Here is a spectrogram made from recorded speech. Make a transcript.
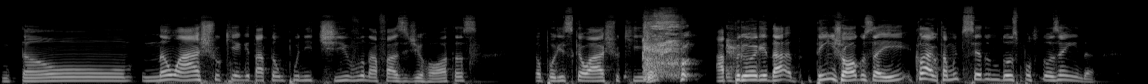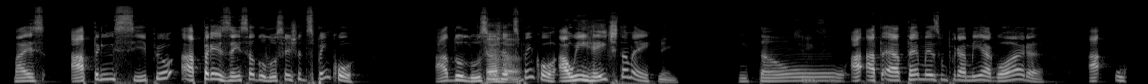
Então, não acho que ele tá tão punitivo na fase de rotas. Então, por isso que eu acho que a prioridade. Tem jogos aí. Claro, tá muito cedo no 12.12 ainda. Mas, a princípio, a presença do Lucian já despencou. A do Lucian uhum. já despencou. A win rate também. Sim. Então, sim, sim. A, até, até mesmo para mim agora, a, o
